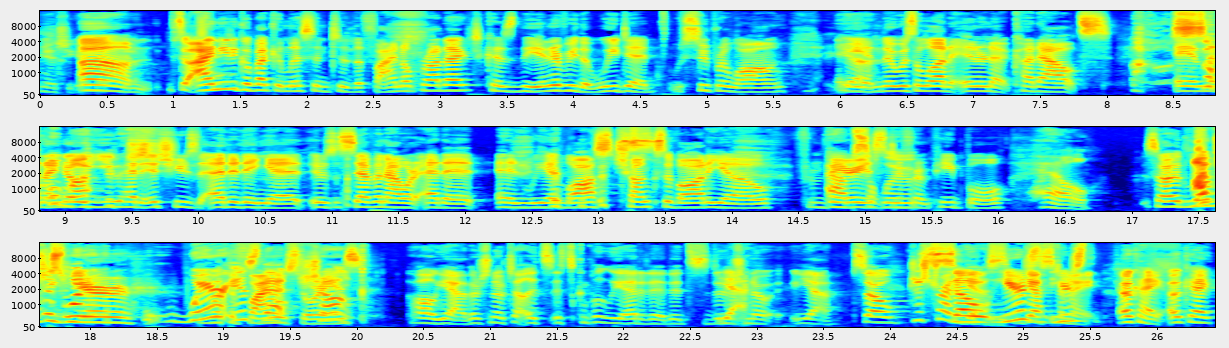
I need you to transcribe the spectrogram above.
Yeah, she gave up, Um, so I need to go back and listen to the final product because the interview that we did was super long, and Yeah. there was a lot of internet cutouts. And then I know you had issues editing it. It was a seven-hour edit, and we had lost chunks of audio from various Absolute different people. hell. So I'd love just to hear Where what the is final that story chunk? is. Oh yeah, there's no tell. It's it's completely edited. It's there's Yeah. no yeah. So just try so to guess. here's guesstimate. here's okay okay.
